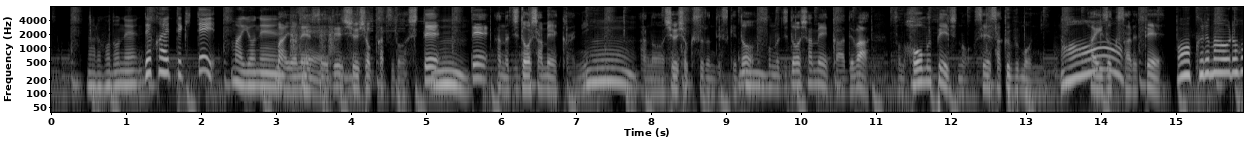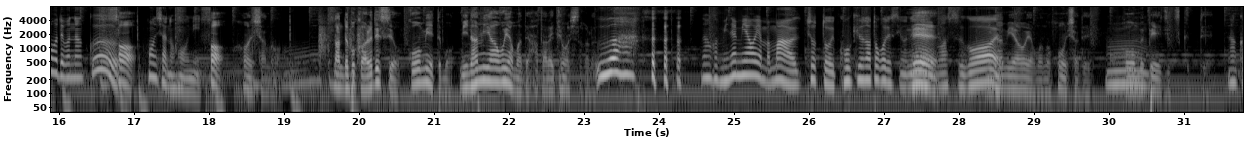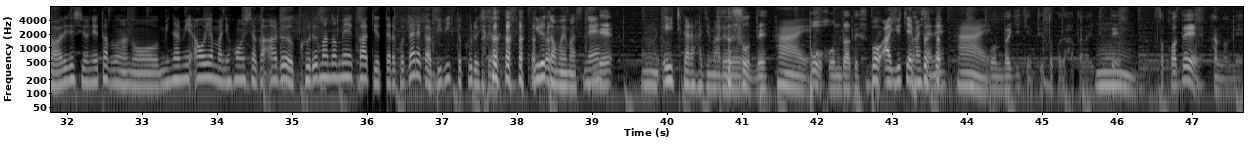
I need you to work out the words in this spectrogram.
なるほどね。で帰ってきてまあ4う年。まあ4年生で就職活動して、うん。であの自動車メーカーうに、ん。あの就職するんですけど、うん。その自動車メーカーではそのホームページの制作部門に配属されてあー車を売る方ではなくそ本社の方に。うそう。本社のなんで僕あれですよ。こう見えても南青山で働いてましたから。うわ。なんか南青山まあちょっと高級なとこですよね。ねわすごい。南青山の本社でホホームページ作って、なんかあれですよね。多分あの南青山に本社がある車のメーカーって言ったらこう誰かビビッと来る人 いると思いますね。ね。うん H から始まる。そうね。はい。某ホンダです、ね、某あ言っちゃいましたね。はい。ホンダ技研っていうところで働いてて、うん。そこであのね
